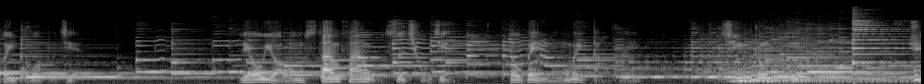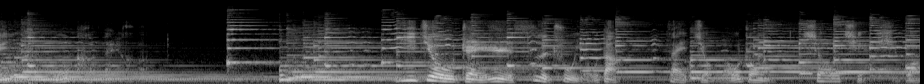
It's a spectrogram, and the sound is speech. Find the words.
推脱不见。刘勇三番五次求见，都被门卫挡回，心中痛苦，却也无可奈何，依旧整日四处游荡，在酒楼中消遣时光。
